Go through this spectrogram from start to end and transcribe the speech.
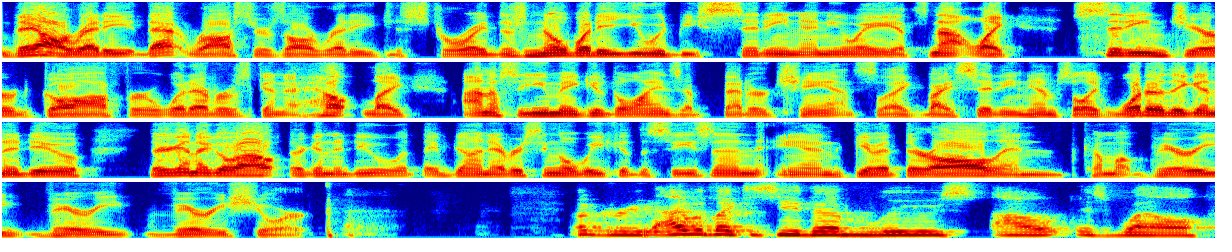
they already that roster is already destroyed. There's nobody you would be sitting anyway. It's not like sitting Jared Goff or whatever's going to help. Like honestly, you may give the Lions a better chance like by sitting him. So like, what are they going to do? They're going to go out. They're going to do what they've done every single week of the season and give it their all and come up very, very, very short. Agreed. I would like to see them lose out as well.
